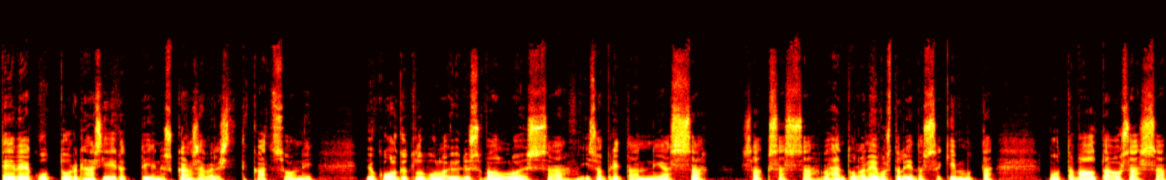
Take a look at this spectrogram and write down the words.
TV-kulttuurinhan siirryttiin, jos kansainvälisesti katsoo, niin jo 30-luvulla Yhdysvalloissa, Iso-Britanniassa, Saksassa, vähän tuolla Neuvostoliitossakin, mutta, mutta valtaosassa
